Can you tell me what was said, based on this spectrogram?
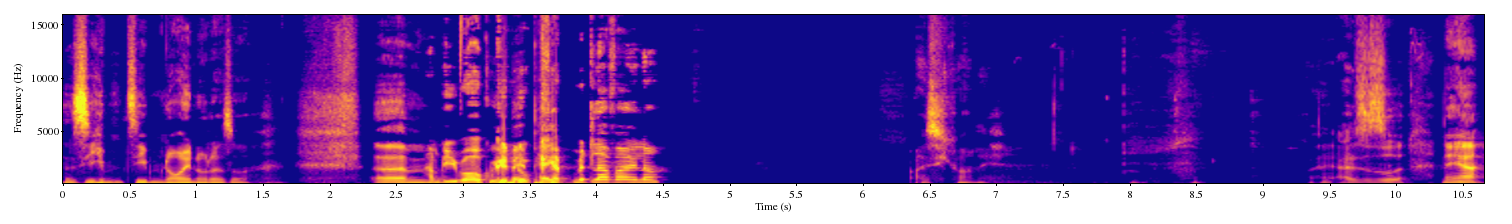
7, 7, 9 oder so. Ähm, Haben die überhaupt Green Bay genug Pack- Cap mittlerweile? Weiß ich gar nicht. Also so, naja,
